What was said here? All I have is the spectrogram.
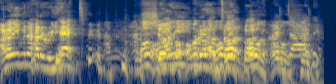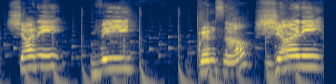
I don't even know how to react. I'm, I'm, Shiny, oh, oh my god, oh my oh god, oh my god, I'm oh my god. done. Shiny v Grimsnarl, Shiny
